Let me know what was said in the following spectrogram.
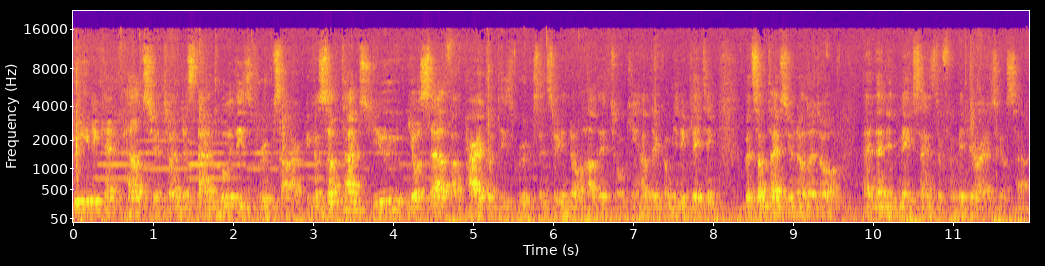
really kind of helps you to understand who these groups are. Because sometimes you yourself are part of these groups, and so you know how they're talking, how they're communicating, but sometimes you know at all. And then it makes sense to familiarize yourself.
